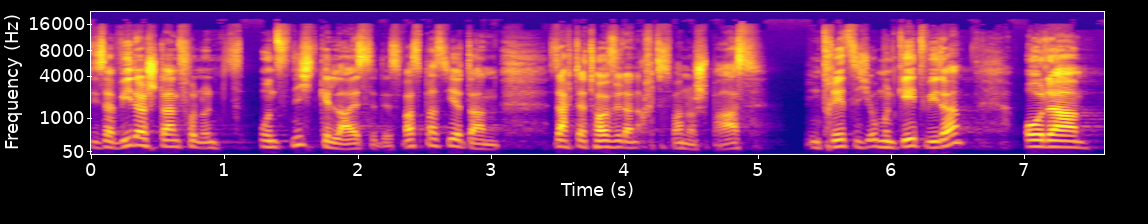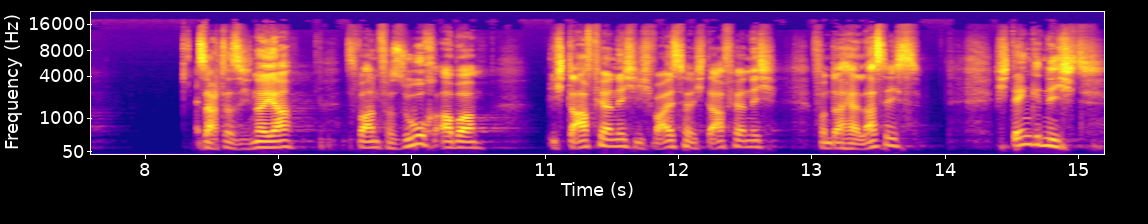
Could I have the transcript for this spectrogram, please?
dieser Widerstand von uns, uns nicht geleistet ist? Was passiert dann? Sagt der Teufel dann, ach, das war nur Spaß und dreht sich um und geht wieder? Oder sagt er sich, naja, es war ein Versuch, aber ich darf ja nicht, ich weiß ja, ich darf ja nicht, von daher lasse ich es. Ich denke nicht.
